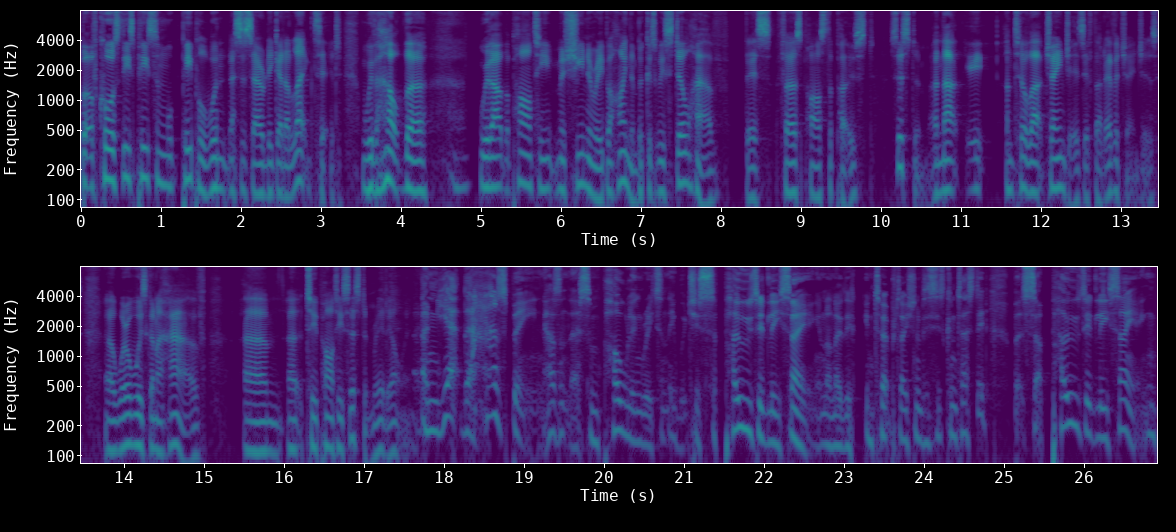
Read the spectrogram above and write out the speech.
But of course, these people wouldn't necessarily get elected without the without the party machinery behind them, because we still have this first past the post system, and that it, until that changes, if that ever changes, uh, we're always going to have um, a two party system, really, aren't we? And yet there has been, hasn't there, some polling recently which is supposedly saying, and I know the interpretation of this is contested, but supposedly saying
